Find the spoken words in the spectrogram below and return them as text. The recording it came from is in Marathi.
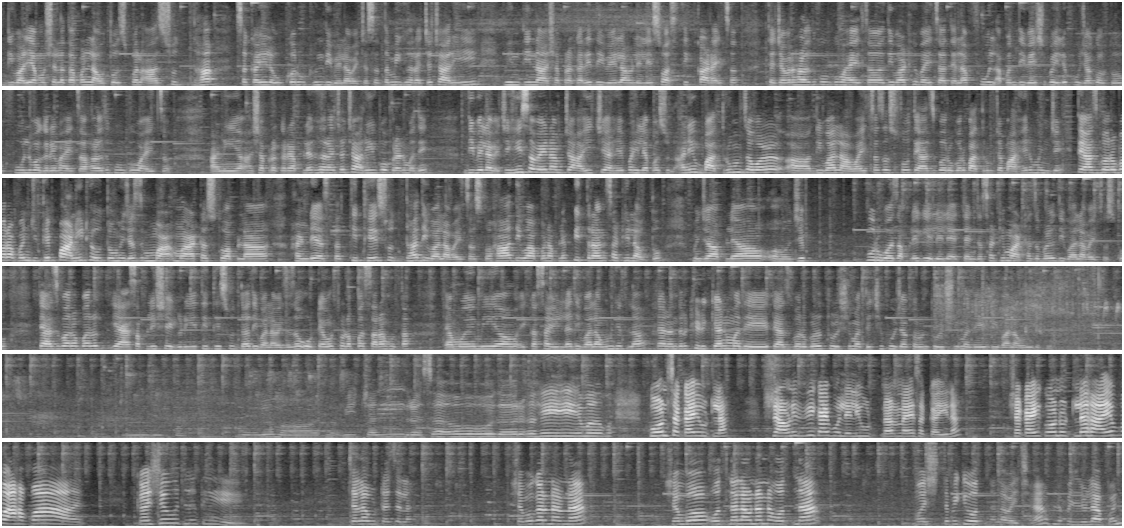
दिवाळी आमुष्याला तर आपण लावतोच पण आज सुद्धा सकाळी लवकर उठून दिवे लावायचे. असं तर मी घराच्या चारही भिंतींना अशा प्रकारे दिवे लावलेले स्वास्तिक काढायचं. त्याच्यावर हळद कुंकू व्हायचं दिवा ठेवायचा त्याला फूल आपण दिव्याची पहिले पूजा करतो फूल वगैरे व्हायचा हळद कुंकू व्हायचं. आणि अशा प्रकारे आपल्या घराच्या चारही कोपऱ्यांमध्ये दिवे लावायचे. ही सवय ना आमच्या आईची आहे पहिल्यापासून. आणि बाथरूमजवळ दिवा लावायचाच असतो. त्याचबरोबर बाथरूमच्या बाहेर म्हणजे त्याचबरोबर आपण जिथे पाणी ठेवतो म्हणजेच मा माठ असतो आपला हंडे असतात तिथे सुद्धा दिवा लावायचा असतो. हा दिवा आपण आपल्या पितरांसाठी लावतो. म्हणजे आपल्या जे पूर्वज आपले गेलेले आहेत त्यांच्यासाठी माठाजवळ दिवा लावायचा असतो. त्याचबरोबर गॅस आपली शेगडी तिथे सुद्धा दिवा लावायचा. जर ओट्यावर थोडा पसारा होता त्यामुळे मी एका साईडला दिवा लावून घेतला. त्यानंतर खिडक्यांमध्ये त्याचबरोबर तुळशी मातेची पूजा करून तुळशीमध्ये दिवा लावून घेतला. माधवी चंद्र सहोदर हे कोण सकाळी उठला? श्रावणी दिदी काय बोललेली? उठणार नाही सकाळी ना? सकाळी कोण उठलं? हाय बाबा. कसे उठलं ते? चला उठा चला. शंभो करणार ना? शंभो ओतना लावणार ना? ओतना? मस्तपैकी ओतना लावायचं हा आपल्या पिल्लूला आपण.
